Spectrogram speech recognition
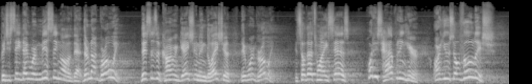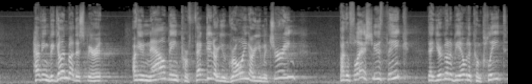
But you see, they were missing all of that. They're not growing. This is a congregation in Galatia, they weren't growing. And so that's why he says, What is happening here? Are you so foolish? Having begun by the Spirit, are you now being perfected? Are you growing? Are you maturing? By the flesh, you think that you're going to be able to complete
